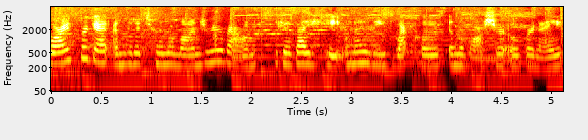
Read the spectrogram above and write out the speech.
Before I forget, I'm gonna turn the laundry around because I hate when I leave wet clothes in the washer overnight.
